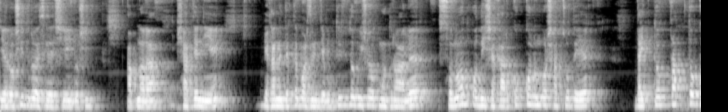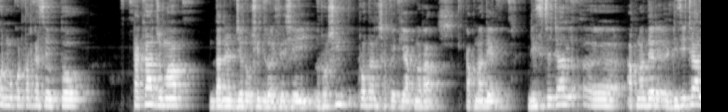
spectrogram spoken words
যে রসিদ রয়েছে, সেই রসিদ আপনারা সাথে নিয়ে এখানে দেখতে পাচ্ছেন যে মুক্তিযুদ্ধ বিষয়ক মন্ত্রণালয়ের সনদ অধিশাখার কক্ষ নম্বর সাতশত এক দায়িত্বপ্রাপ্ত কর্মকর্তার কাছে উক্ত টাকা জমা দানের যে রসিদ রয়েছে, সেই রসিদ প্রদান সাপেক্ষে আপনারা আপনাদের ডিজিটাল আপনাদের ডিজিটাল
